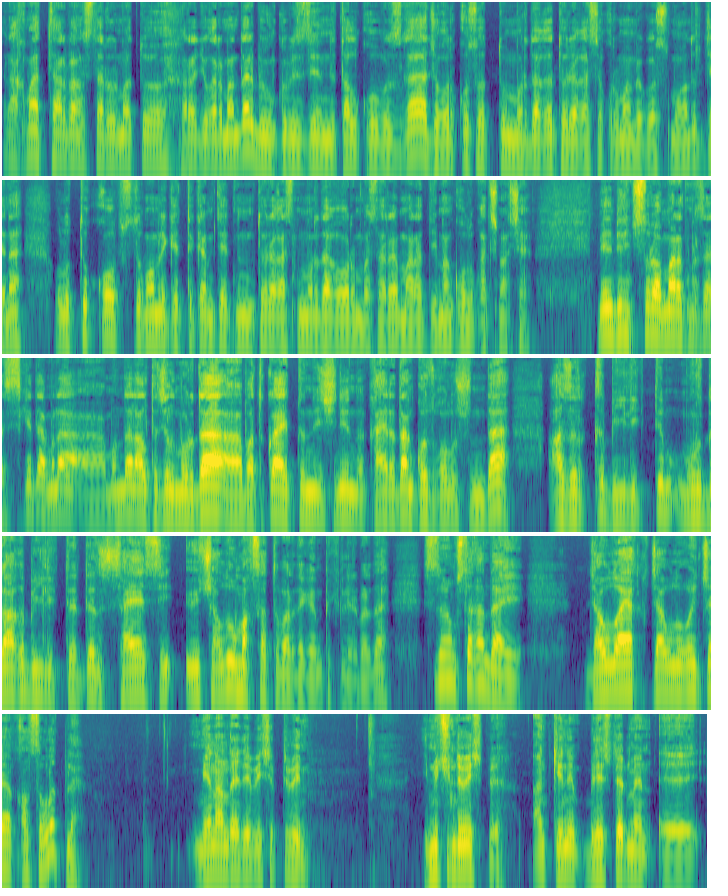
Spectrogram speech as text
рахмат арбаңыздар урматтуу радио каармандар. Бүгүнкү биздин талкуубузга жогорку соттун мурдагы төрагасы курманбек осмонов жана улуттук коопсуздук мамлекеттик комитетинин төрагасынын мурдагы орун басары марат иманкулов катышмакчы. Менин биринчи суроом марат мырза сизге да мына мындан алты жыл мурда батукаевдин ишинин кайрадан козголушунда азыркы бийликтин мурдагы бийликтерден саясий өч алуу максаты бар деген пикирлер бар да. Сиздин оюңузда кандай? Жабылуу аяк жабылуу боюнча калса болот беле мен андай деп эсептебейм. Эмне үчүн дебейсизби анткени билесиздер мен э,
